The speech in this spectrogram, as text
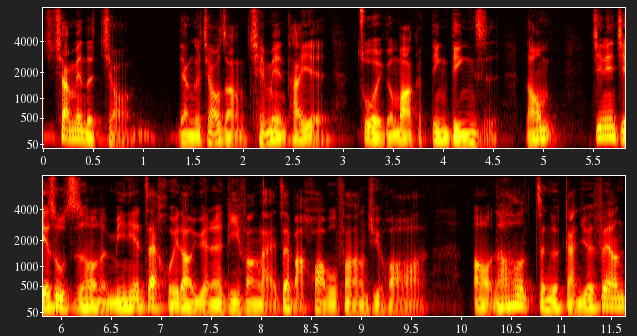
下面的脚。两个脚掌前面，他也做一个 mark 钉钉子，然后今天结束之后呢，明天再回到原来的地方来，再把画布放上去画画。哦，然后整个感觉非常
